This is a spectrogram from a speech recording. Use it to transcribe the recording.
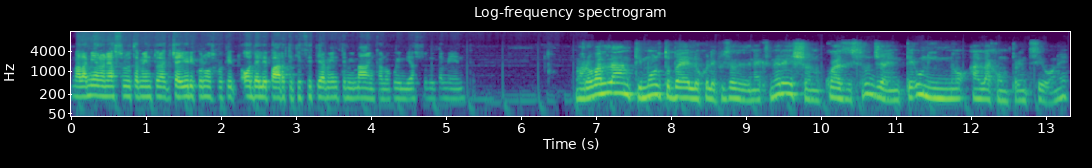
Ma la mia non è assolutamente una... cioè io riconosco che ho delle parti che effettivamente mi mancano, quindi assolutamente. Mauro Vallanti, molto bello quell'episodio di Next Generation, quasi struggente, un inno alla comprensione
